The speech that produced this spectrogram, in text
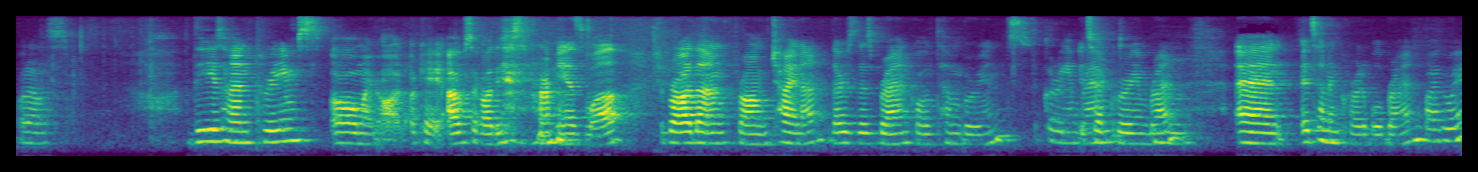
What else? These hand creams, oh my god. Okay, I also got these for me as well. She brought them from China. There's this brand called Tamburins. It's a Korean It's brand. a Korean brand. Mhm. And it's an incredible brand, by the way.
